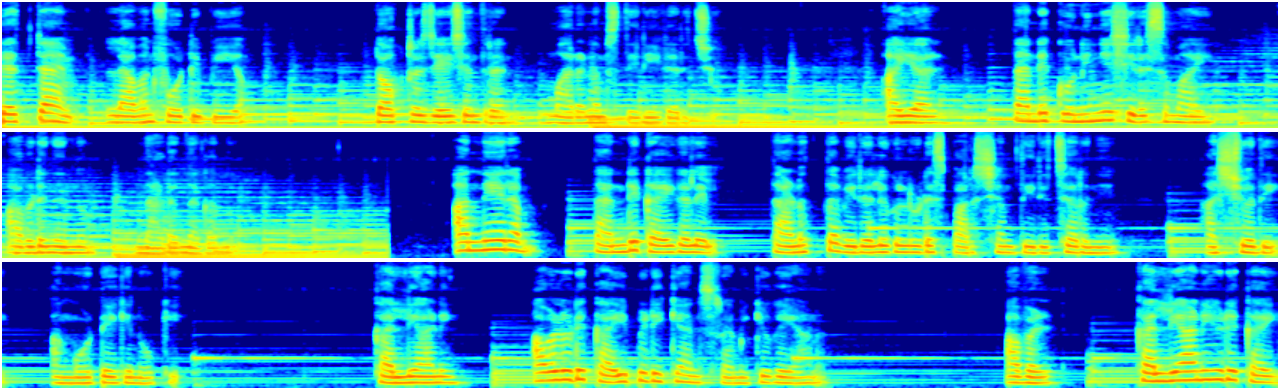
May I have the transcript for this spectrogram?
Death time eleven forty P M. Doctor Jayachandran മരണം സ്ഥിരീകരിച്ചു. അയാൾ തന്റെ കുനിഞ്ഞ ശിരസുമായി അവിടെ നിന്നും നടന്നകന്നു. അന്നേരം തന്റെ കൈകളിൽ തണുത്ത വിരലുകളുടെ സ്പർശം തിരിച്ചറിഞ്ഞ് അശ്വതി അങ്ങോട്ടേക്ക് നോക്കി. കല്യാണി അവളുടെ കൈ പിടിക്കാൻ ശ്രമിക്കുകയാണ്. അവൾ കല്യാണിയുടെ കൈ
